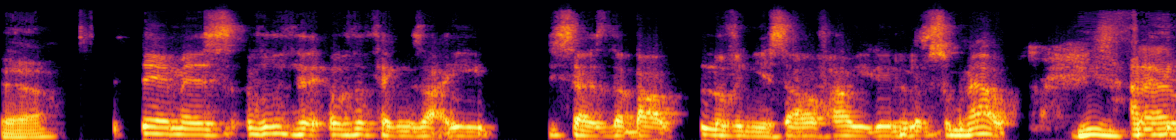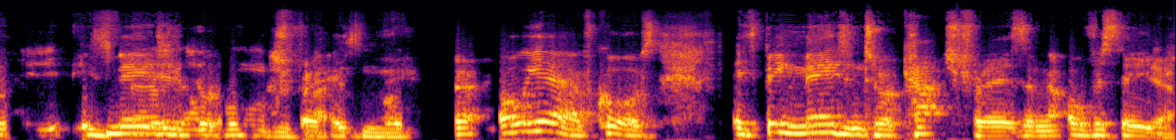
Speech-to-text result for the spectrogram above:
Yeah. Same as other, other things that he, he says about loving yourself, how are you're going to love someone else. He's very, he's made very into a catchphrase. That, oh yeah, of course. It's being made into a catchphrase, and obviously. Yeah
